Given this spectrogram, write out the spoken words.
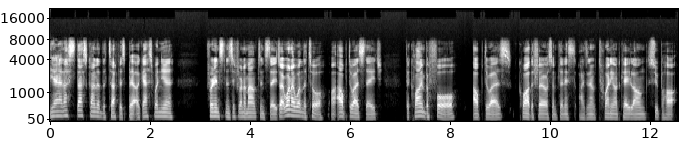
Yeah, that's that's kind of the toughest bit, I guess. When you're, for instance, if you're on a mountain stage, like when I won the tour, on Alpe d'Huez stage, the climb before Alpe d'Huez, Croix de Fer or something, it's I don't know, twenty odd k long, super hot.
